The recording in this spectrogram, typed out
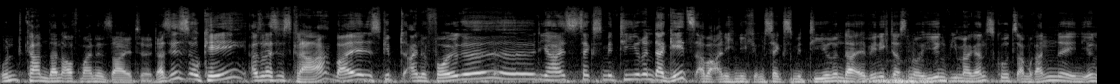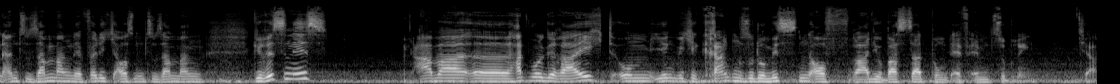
und kam dann auf meine Seite. Das ist okay, also das ist klar, weil es gibt eine Folge, äh, die heißt Sex mit Tieren. Da geht's aber eigentlich nicht um Sex mit Tieren. Da erwähne ich das nur irgendwie mal ganz kurz am Rande in irgendeinem Zusammenhang, der völlig aus dem Zusammenhang gerissen ist aber äh, hat wohl gereicht, um irgendwelche kranken Sodomisten auf radiobastard.fm zu bringen. Tja.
